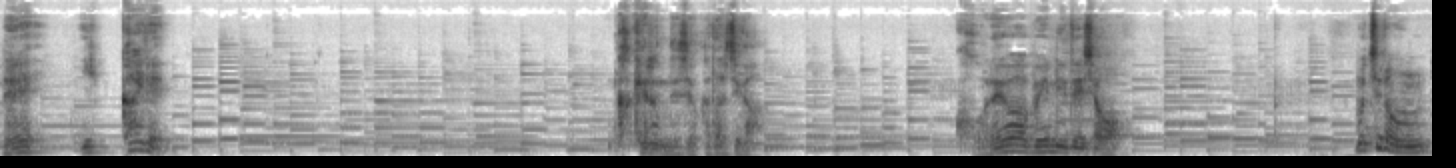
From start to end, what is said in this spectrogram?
ね、一回で描けるんですよ、形が。これは便利でしょう。もちろん、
